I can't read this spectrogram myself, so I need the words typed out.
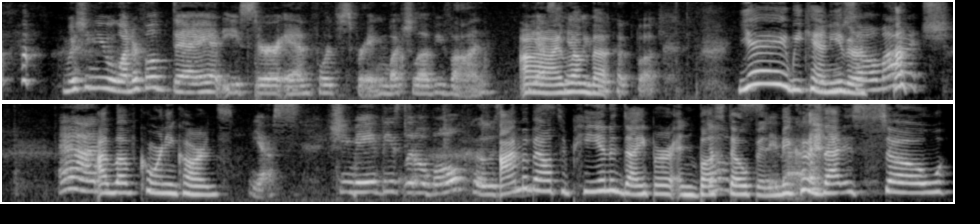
Wishing you a wonderful day at Easter and for the spring. Much love, Yvonne. Oh, I love that. The cookbook. Yay, we can't Thank either. you so much. and I love corny cards. yes, she made these little bowl cozies. I'm about to pee in a diaper and bust Don't open that. because that is so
